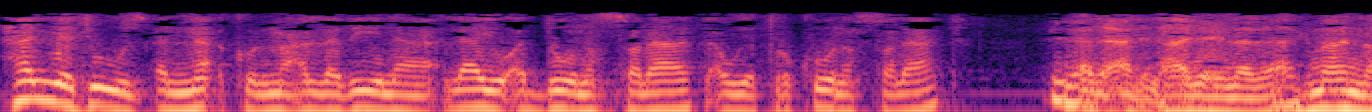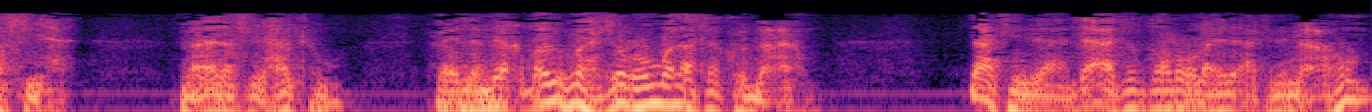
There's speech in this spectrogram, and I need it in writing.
هل يجوز أن نأكل مع الذين لا يؤدون الصلاة أو يتركون الصلاة؟ إذا دعت الحاجة إلى ذلك مع النصيحة مع نصيحتهم. فإن لم يقبلوا فاهجرهم ولا تأكل معهم. لكن إذا دعت الضرورة إلى الأكل معهم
